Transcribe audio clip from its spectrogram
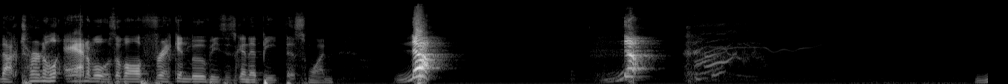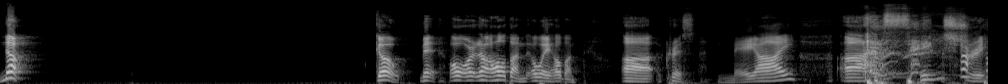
Nocturnal Animals of all frickin' movies is gonna beat this one. No! No! No! Go. May- oh, no, hold on. Oh, wait, hold on. Uh, Chris, may I? Uh, Sing Street.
